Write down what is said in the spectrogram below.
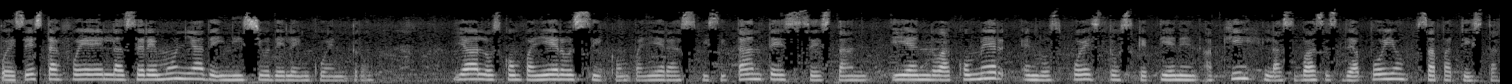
Pues esta fue la ceremonia de inicio del encuentro. Ya los compañeros y compañeras visitantes se están yendo a comer en los puestos que tienen aquí las bases de apoyo zapatistas.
